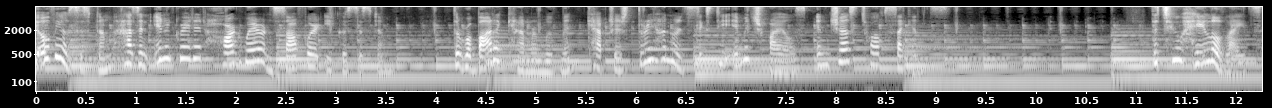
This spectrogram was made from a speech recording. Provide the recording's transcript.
oVio system has an integrated hardware and software ecosystem. The robotic camera movement captures 360 image files in just 12 seconds. The two halo lights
